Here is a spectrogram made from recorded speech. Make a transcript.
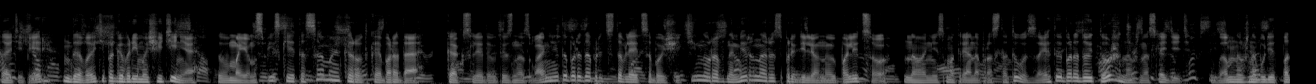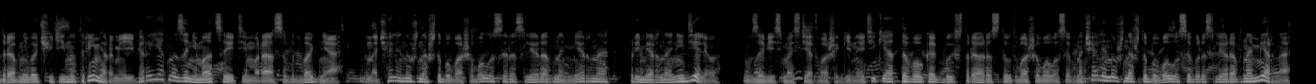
А теперь давайте поговорим о щетине. В моем списке это самая короткая борода. Как следует из названия, эта борода представляет собой щетину, равномерно распределенную по лицу. Но несмотря на простоту, за этой бородой тоже нужно следить. Вам нужно будет подравнивать щетину триммерами и, вероятно, заниматься этим раз в два дня. Вначале нужно, чтобы ваши волосы росли равномерно примерно неделю. В зависимости от вашей генетики, от того, как быстро растут ваши волосы, вначале нужно, чтобы волосы выросли равномерно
